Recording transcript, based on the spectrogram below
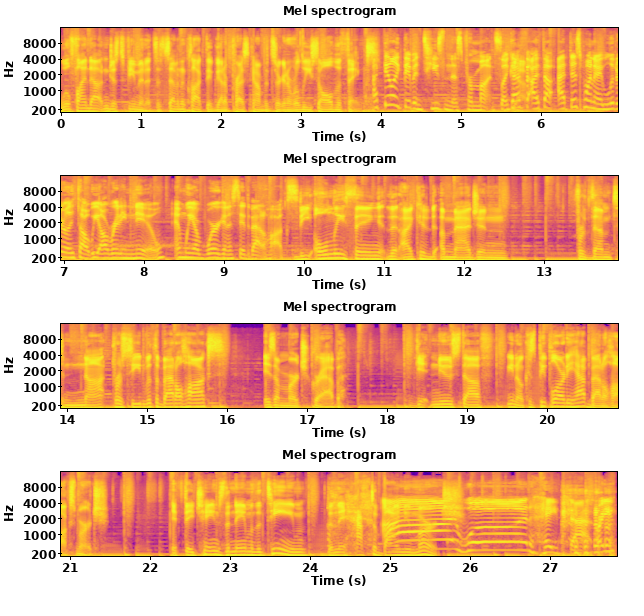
We'll find out in just a few minutes. At 7 o'clock, they've got a press conference. They're going to release all the things. I feel like they've been teasing this for months. Like Yeah. I, I thought at this point, I literally thought we already knew, and we are we're going to say the Battlehawks. The only thing that I could imagine for them to not proceed with the Battlehawks is a merch grab. Get new stuff, you know, because people already have Battlehawks merch. If they change the name of the team, then they have to buy new merch. I would hate that. Are you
